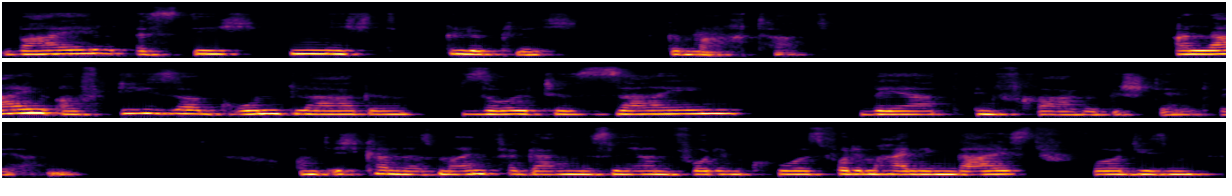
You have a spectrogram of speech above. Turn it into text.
weil es dich nicht glücklich gemacht hat. Allein auf dieser Grundlage sollte sein Wert in Frage gestellt werden. Und ich kann das mein vergangenes Lernen vor dem Kurs, vor dem Heiligen Geist, vor diesem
